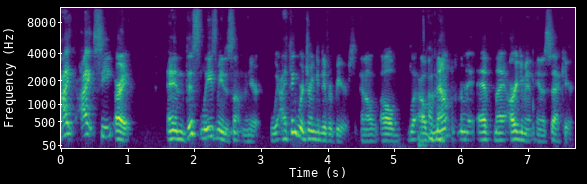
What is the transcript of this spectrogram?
I I see. All right, and this leads me to something here. I think we're drinking different beers, and I'll I'll I'll Okay. mount my my argument in a sec here.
